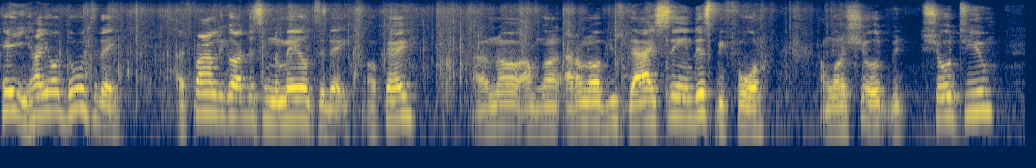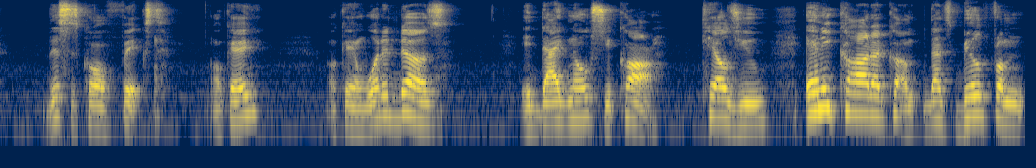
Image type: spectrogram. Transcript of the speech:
Hey, how y'all doing today? I finally got this in the mail today, okay? I don't know, I'm gonna I don't know if you guys seen this before. I'm gonna show it show it to you. This is called Fixd. Okay? Okay, and what it does, it diagnoses your car. Tells you any car that come that's built from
